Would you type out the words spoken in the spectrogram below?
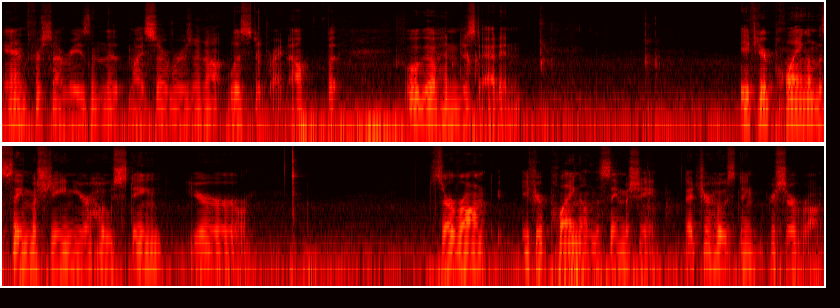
And for some reason that my servers are not listed right now, but we'll go ahead and just add in. If you're playing on the same machine you're hosting your server on, if you're playing on the same machine that you're hosting your server on,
